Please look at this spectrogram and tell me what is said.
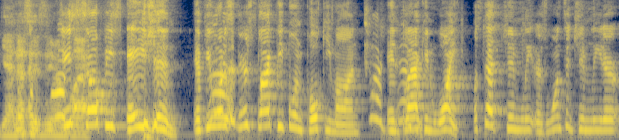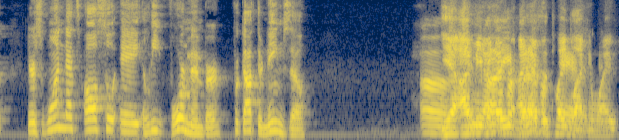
yeah. This isn't even He's black. Southeast Asian. If you want to, there's black people in Pokemon God in damn black it. and white. What's that gym leader? There's one's a gym leader. There's one that's also a Elite Four member. Forgot their names though. Uh, yeah, I mean, I never, I never played black and white.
